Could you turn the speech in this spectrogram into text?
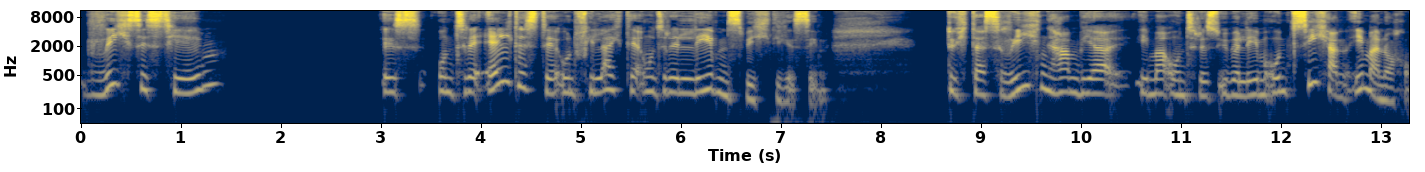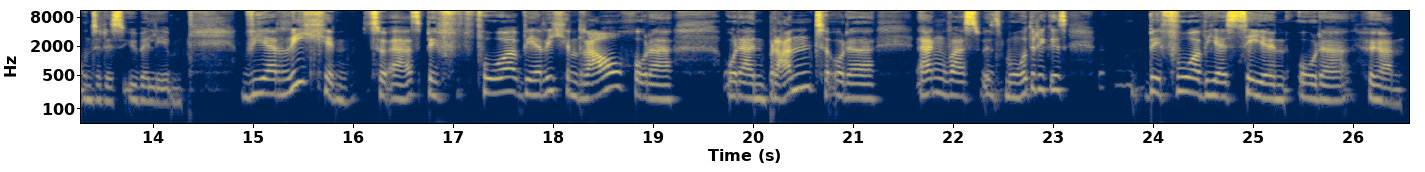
Riechsystem ist unsere älteste und vielleicht unsere lebenswichtige Sinn. Durch das Riechen haben wir immer unseres Überleben und sichern immer noch unseres Überleben. Wir riechen zuerst, bevor wir riechen Rauch oder, oder ein Brand oder irgendwas, wenn es modrig ist, bevor wir sehen oder hören.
